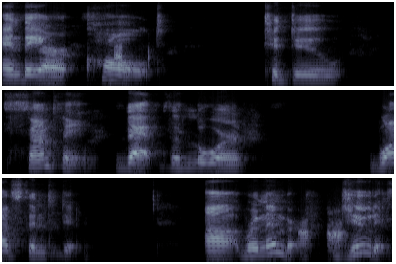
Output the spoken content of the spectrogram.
and they are called to do something that the Lord wants them to do. Uh, remember, uh-huh. Judas.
